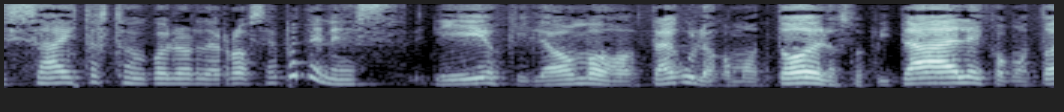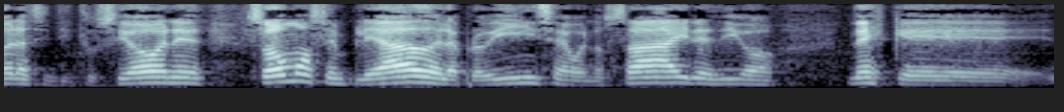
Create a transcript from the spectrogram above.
dices, ay, esto es todo color de rosa. Después tenés líos, quilombos, obstáculos, como todos los hospitales, como todas las instituciones. Somos empleados de la provincia de Buenos Aires, digo, no es que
